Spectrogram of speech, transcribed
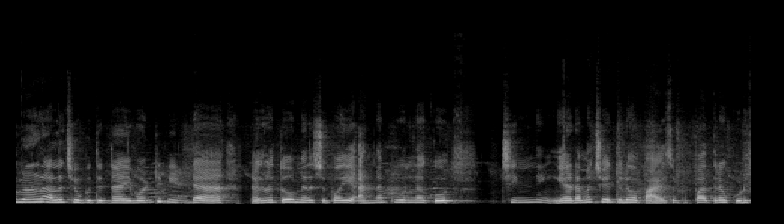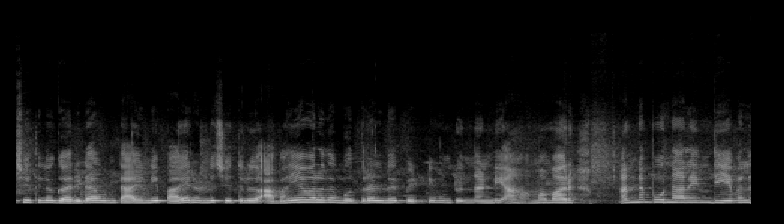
పురాణాలు చెబుతున్నాయి ఒంటి నిండా నగలతో మెరిసిపోయి అన్నపూర్ణకు చిన్ని ఎడమ చేతిలో పాయసపు పాత్ర కుడి చేతిలో గరిడ ఉంటాయండి. పాయ రెండు చేతులు అభయవరద ముద్రలను పెట్టి ఉంటుందండి ఆ అమ్మవారు. అన్నపూర్ణాలైన దేవల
